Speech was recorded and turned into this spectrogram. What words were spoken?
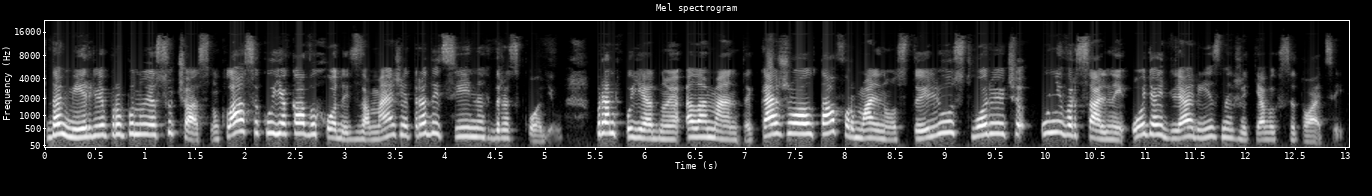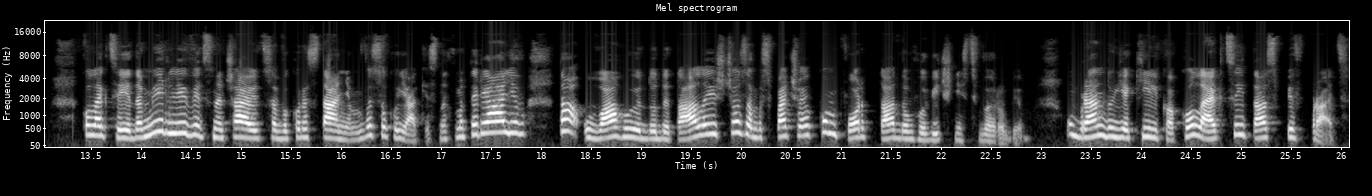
Дамірлі пропонує сучасну класику, яка виходить за межі традиційних дрес-кодів. Бренд поєднує елементи кежуал та формального стилю, створюючи універсальний одяг для різних життєвих ситуацій. Колекції Дамірлі відзначаються використанням високоякісних матеріалів та увагою до деталей, що забезпечує комфорт та довговічність виробів. У бренду є кілька колекцій та співпраць.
